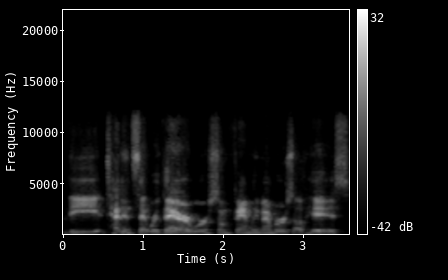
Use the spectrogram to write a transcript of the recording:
the tenants that were there were some family members of his,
